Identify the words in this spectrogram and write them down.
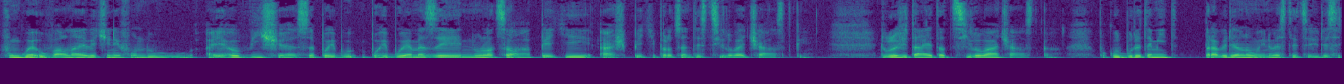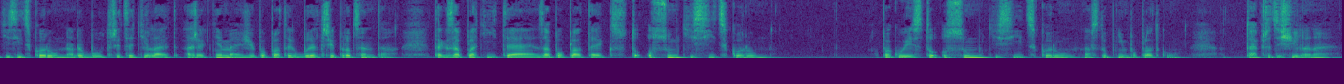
Funguje u valné většiny fondů a jeho výše se pohybuje mezi 0,5 až 5% z cílové částky. Důležitá je ta cílová částka. Pokud budete mít pravidelnou investici 10 000 korun na dobu 30 let a řekněme, že poplatek bude 3%, tak zaplatíte za poplatek 108 000 korun. Opakuji, 108 000 korun na vstupním poplatku. To je přeci šílené.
